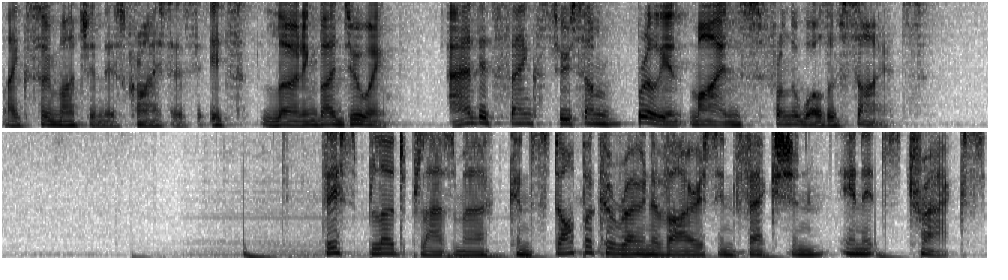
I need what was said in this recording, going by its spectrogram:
Like so much in this crisis, it's learning by doing. And it's thanks to some brilliant minds from the world of science. This blood plasma can stop a coronavirus infection in its tracks.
